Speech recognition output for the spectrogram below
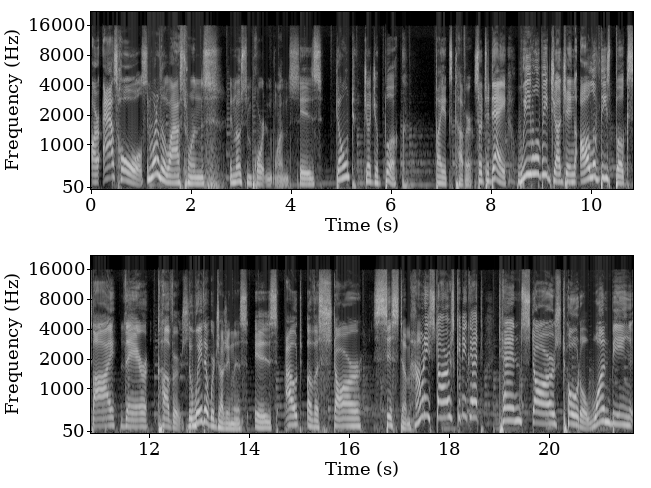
are assholes. And one of the last ones and most important ones is don't judge a book by its cover. So today, we will be judging all of these books by their covers. The way that we're judging this is out of a star system. How many stars can you get? 10 stars total. One being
